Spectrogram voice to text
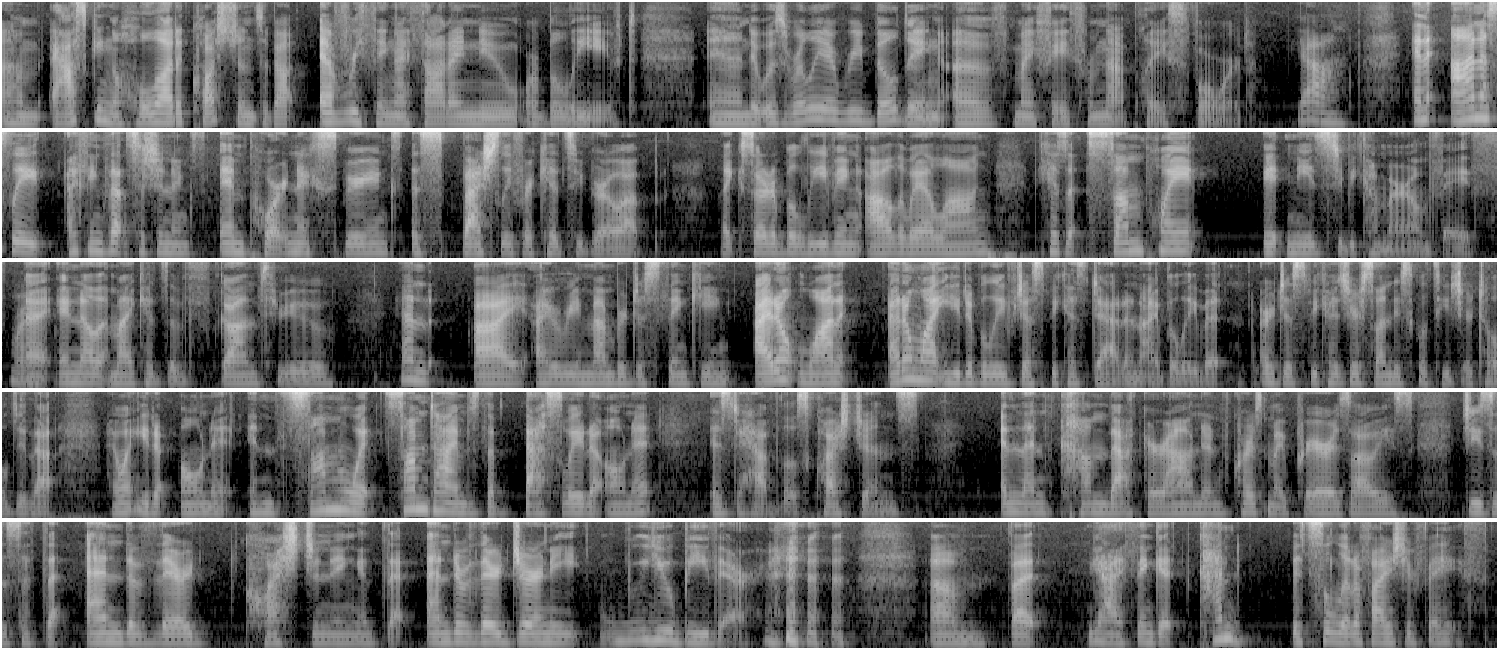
um, asking a whole lot of questions about everything I thought I knew or believed. And it was really a rebuilding of my faith from that place forward. Yeah. And honestly, I think that's such an ex- important experience, especially for kids who grow up like sort of believing all the way along because at some point it needs to become our own faith. Right. I, I know that my kids have gone through, and I I remember just thinking I don't want. I don't want you to believe just because dad and I believe it or just because your Sunday school teacher told you that. I want you to own it. In some way, sometimes the best way to own it is to have those questions and then come back around. And of course, my prayer is always Jesus at the end of their questioning at the end of their journey, you be there. um, but yeah, I think it kind of it solidifies your faith.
